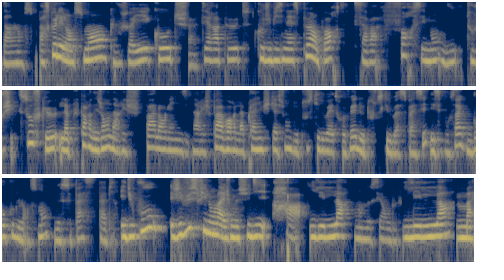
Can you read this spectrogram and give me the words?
d'un lancement. Parce que les lancements, que vous soyez coach, euh, thérapeute, coach business, peu importe, ça va forcément vous toucher. Sauf que la plupart des gens n'arrivent pas à l'organiser, n'arrivent pas à avoir la planification de tout ce qui doit être fait, de tout ce qui doit se passer. Et c'est pour ça que beaucoup de lancements ne se passent pas bien. Et du coup, j'ai vu ce filon-là et je me suis dit, ah, il est là mon océan bleu. Il est là, ma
